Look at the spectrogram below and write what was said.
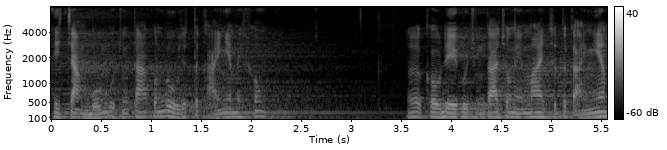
thì chạm 4 của chúng ta có đủ cho tất cả anh em hay không? Đó là câu đề của chúng ta cho ngày mai cho tất cả anh em.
